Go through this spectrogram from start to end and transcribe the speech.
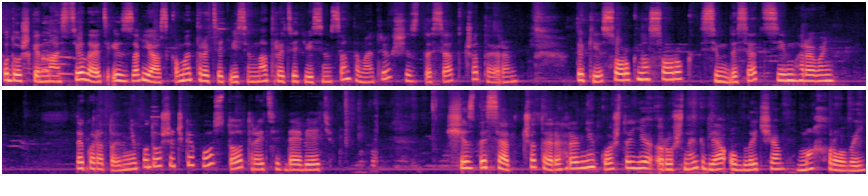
Подушки на стілець із зав'язками 38 на 38 см 64. Такі 40 на 40 77 гривень. Декоративні подушечки по 139. 64 гривні коштує рушник для обличчя махровий.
